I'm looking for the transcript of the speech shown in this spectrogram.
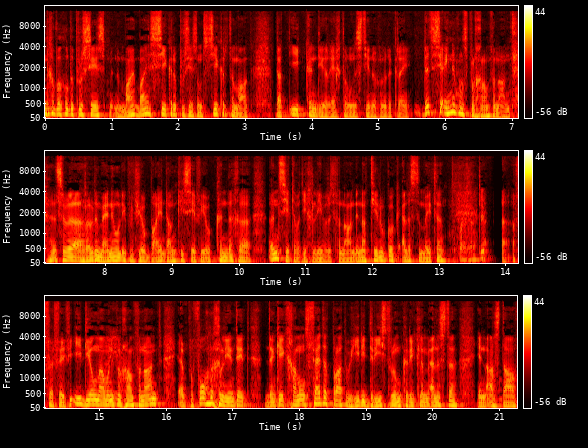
ingewikkelde proses met 'n baie baie sekere proses om seker te maak dat u kind die regte ondersteuning nodig kry. Dit is die einde van ons program vanaand. So uh, Rode Manuel, ek wil vir jou baie dankie sê vir jou kundige insette wat jy gelewer het vanaand en natuurlik ook Alice Mathe. Baie dankie. Uh, vir vir, vir u deelname aan die program vanaand. En vir volgende geleentheid dink ek gaan ons verder praat oor hierdie drie stroom kurrikulum Alice en as daar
